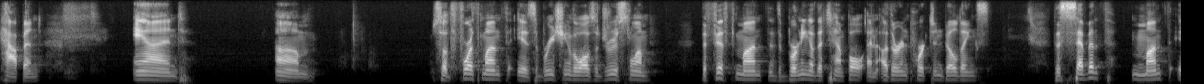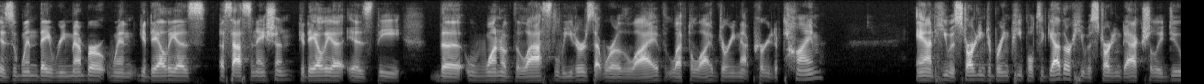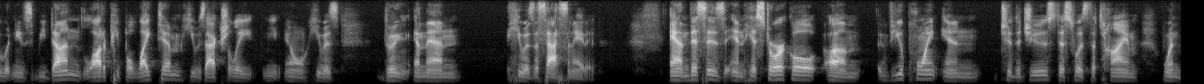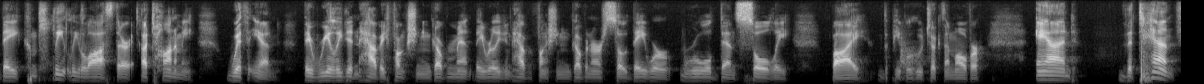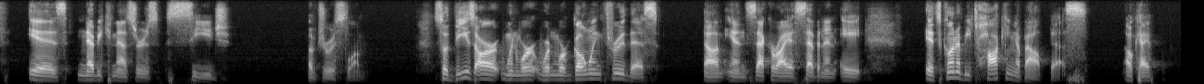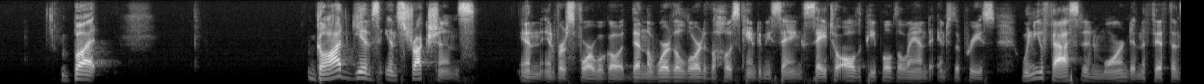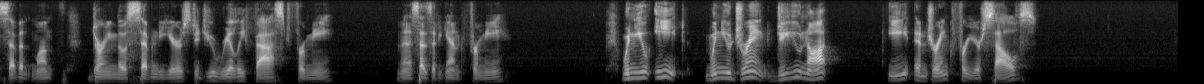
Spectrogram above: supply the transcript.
happened. And um, so the fourth month is the breaching of the walls of Jerusalem. The fifth month, is the burning of the temple and other important buildings. The seventh month is when they remember when Gedaliah's assassination. Gedaliah is the the one of the last leaders that were alive, left alive during that period of time and he was starting to bring people together. He was starting to actually do what needs to be done. A lot of people liked him. He was actually, you know, he was doing, and then he was assassinated. And this is in historical um, viewpoint in to the Jews. This was the time when they completely lost their autonomy within. They really didn't have a functioning government. They really didn't have a functioning governor. So they were ruled then solely by the people who took them over. And the tenth is Nebuchadnezzar's siege of Jerusalem. So these are when we're when we're going through this um, in Zechariah seven and eight, it's going to be talking about this, okay? But God gives instructions in, in verse 4 we'll go then the word of the lord of the host came to me saying say to all the people of the land and to the priests when you fasted and mourned in the fifth and seventh month during those 70 years did you really fast for me? And then it says it again for me. When you eat when you drink do you not eat and drink for yourselves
